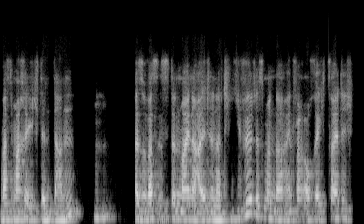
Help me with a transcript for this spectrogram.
was mache ich denn dann? Mhm. Also was ist denn meine Alternative, dass man da einfach auch rechtzeitig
